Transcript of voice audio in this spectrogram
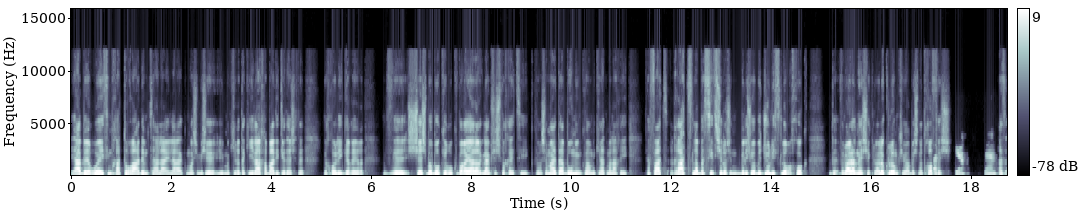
היה באירועי שמחת תורה עד אמצע הלילה, כמו שמי שמכיר את הקהילה החב"דית יודע שזה יכול להיגרר, ושש בבוקר הוא כבר היה על הרגליים, שש וחצי, כבר שמע את הבומים כבר מקריית מלאכי, קפץ, רץ לבסיס שלו, שנדמה לי שהוא היה בג'וליס, לא רחוק, ולא היה לו נשק, לא היה לו כלום, כי הוא היה בשנת חופש. כן. אז,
